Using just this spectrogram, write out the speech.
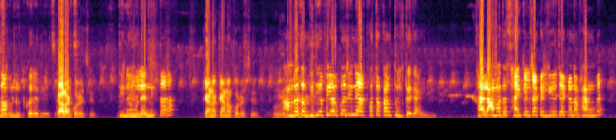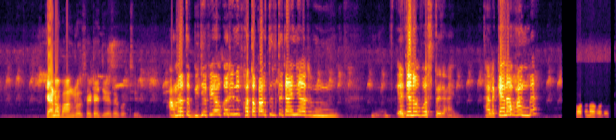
সব লুট করে দিয়েছে। কারা করেছে? তৃণমূলের নেতারা। কেন কেন করেছে? আমরা তো বিজেপিও করিনি আর পতাকাও তুলতে যাইনি। তাহলে আমাদের সাইকেলটাকে নিয়ে যায় কেন ভাঙবে? কেন ভাঙলো? সেটাই জিজ্ঞাসা করছি। আমরা তো বিজেপিও করিনি পতাকাও তুলতে যাইনি আর উম, এজেন্টও বসতে যাইনি তাহলে কেন ভাঙবে? ঘটনা ঘটেছে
